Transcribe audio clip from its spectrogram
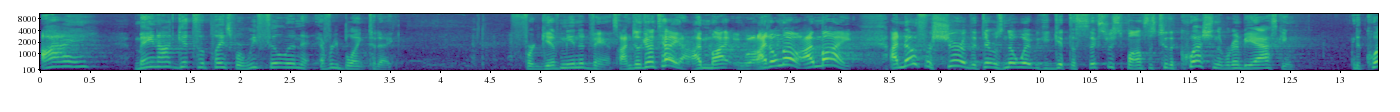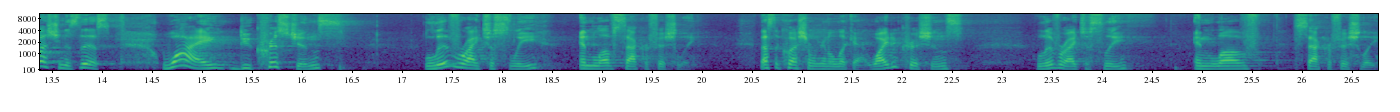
I may not get to the place where we fill in every blank today forgive me in advance. I'm just going to tell you, I might, well, I don't know, I might. I know for sure that there was no way we could get the six responses to the question that we're going to be asking. The question is this Why do Christians live righteously and love sacrificially? That's the question we're going to look at. Why do Christians live righteously and love sacrificially?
